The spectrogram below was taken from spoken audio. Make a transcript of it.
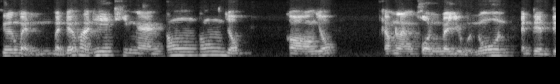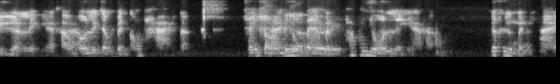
คือเหมือนเหมือนด้วยความที่ทีมงานต้องต้องยกกองยกกำลังพลไปอยู่นู่นเป็นเดือนๆอะไรอย่างเงี้ยครับครับ ก็เลยจำเป็นต้องถ่ายแบบ คล้ต่อายเนื่ๆองรูปแบบเลยเหมือนภาพยนตร์อะไรอย่างเงี้ยครับ ก็คือเหมือนถ่าย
